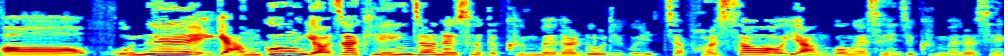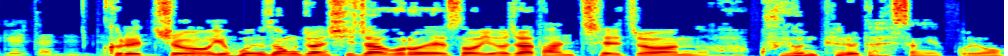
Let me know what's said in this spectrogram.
어, 오늘 양궁 여자 개인전에서도 금메달 노리고 있죠. 벌써 양궁에서 이제 금메달 3개를 땄는데. 그렇죠. 네. 이 혼성전 시작으로 해서 여자 단체전 아, 9연패를 달성했고요.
